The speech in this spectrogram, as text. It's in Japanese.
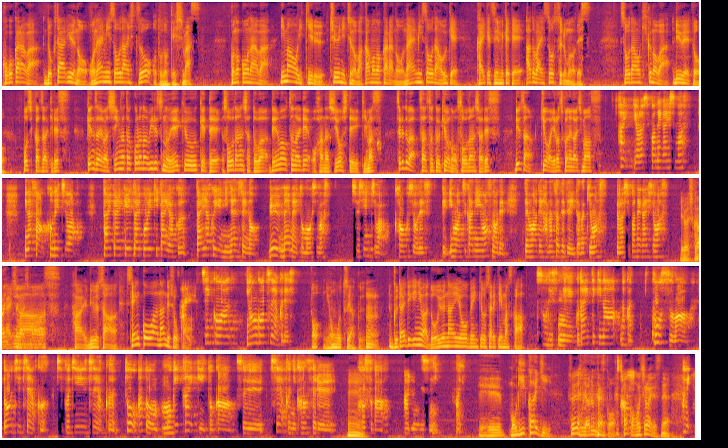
ここからはドクターリュウのお悩み相談室をお届けします。このコーナーは今を生きる中日の若者からの悩み相談を受け、解決に向けてアドバイスをするものです。相談を聞くのはリュウエイと星和明です。現在は新型コロナウイルスの影響を受けて相談者とは電話をつないでお話をしていきます。それでは早速今日の相談者です。リュウさん、今日はよろしくお願いします。はい、よろしくお願いします。皆さん、こんにちは。大会経済貿易大学大学院2年生のリュウ・メイメイと申します。出身地は河北省です。で今、時間にいますので、電話で話させていただきます。よろしくお願いします。よろしくお願いしま。ますすはい、リュウさん、専攻は何でしょうか、専攻は日本語通訳です。お、日本語通訳。うん。具体的にはどういう内容を勉強されていますか？そうですね、具体的な、なんか、コースは、同時通訳、逐次通訳と、あと、模擬会議とか、そういう通訳に関するうんコースがあるんですね。はい。えー、模擬会議それをやるんですか？なんか面白いですね。はい。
